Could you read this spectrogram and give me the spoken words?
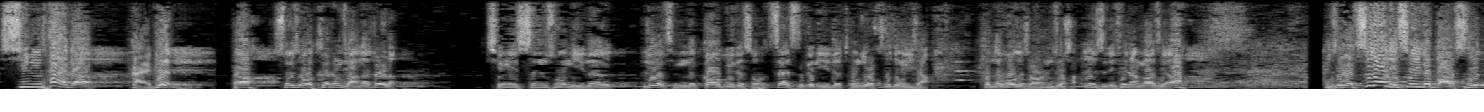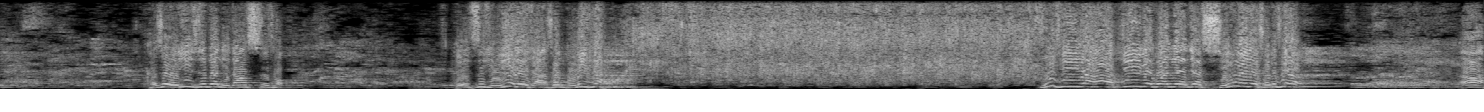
心态的改变啊。所以说我课程讲到这儿了，请你伸出你的热情的高贵的手，再次跟你的同桌互动一下。跟他握个手，你就好认识你，非常高兴啊！你说我知道你是一个宝石，可是我一直把你当石头。给自己热烈掌声鼓励一下。复习一下啊，第一个观念叫行为的什么性？啊，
